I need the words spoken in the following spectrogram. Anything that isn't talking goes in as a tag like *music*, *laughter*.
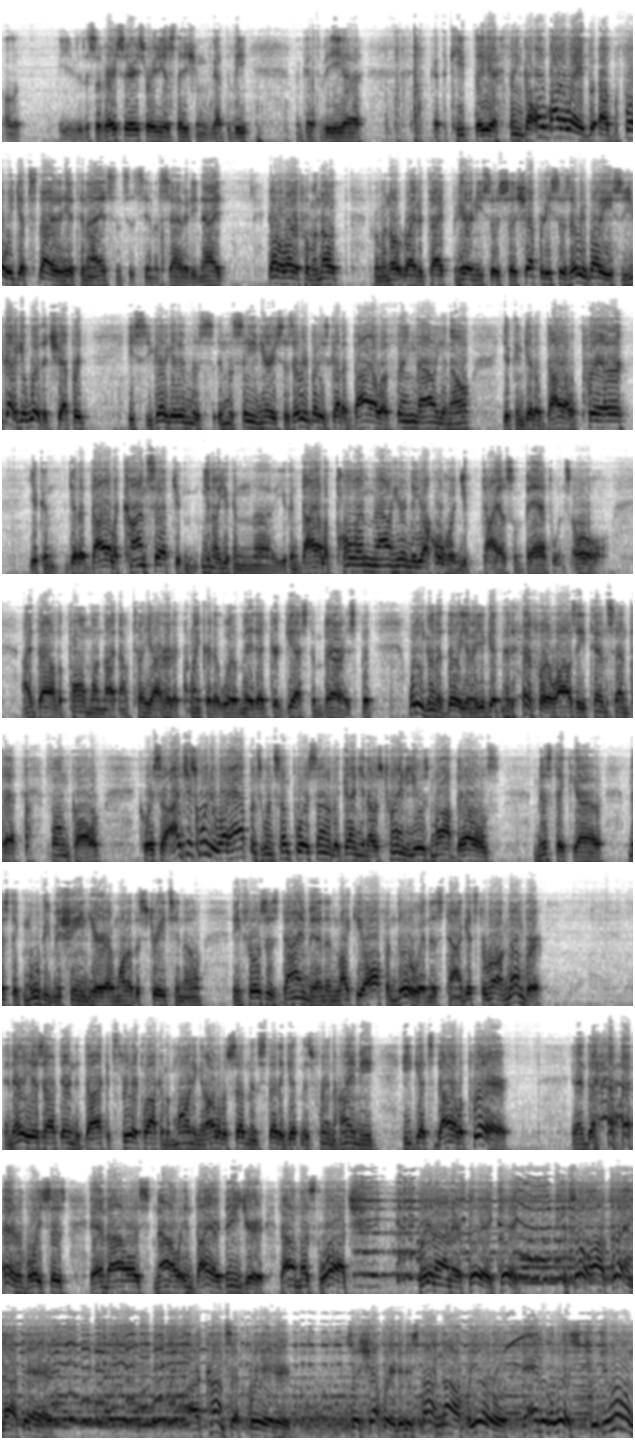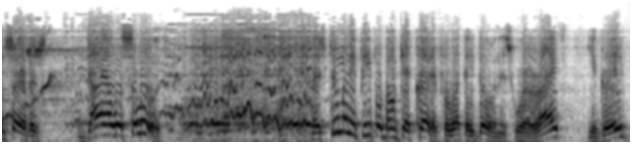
Hold it. This is a very serious radio station. We've got to be, we've got to be, uh, got to keep the uh, thing going. Oh, by the way, b- uh, before we get started here tonight, since it's in a Saturday night, got a letter from a note from a note writer type here, and he says, uh, Shepherd, he says, everybody, he says, you got to get with it, Shepherd. He says, you got to get in this in the scene here. He says, everybody's got to dial a thing now. You know, you can get a dial a prayer. You can get a dial a concept. You can, you know, you can uh, you can dial a poem now here in New York. Oh, and you dial some bad ones. Oh, I dialed a poem one night, and I'll tell you, I heard a clinker that would have made Edgar Guest embarrassed. But what are you going to do? You know, you're getting it *laughs* for a lousy ten cent uh, phone call. Of course, uh, I just wonder what happens when some poor son of a gun, you know, is trying to use Ma Bell's mystic uh, mystic movie machine here on one of the streets, you know. And he throws his dime in, and like you often do in this town, gets the wrong number. And there he is out there in the dark. It's three o'clock in the morning, and all of a sudden, instead of getting his friend Jaime, he gets dial a prayer. And *laughs* the voice says, "And thou art now in dire danger. Thou must watch." Bring it on there, big, big. And so, our friend out there, our concept creator, says, Shepherd, it is time now for you to enter the list with your own service. Dial the salute. There's too many people don't get credit for what they do in this world, right? You agree?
